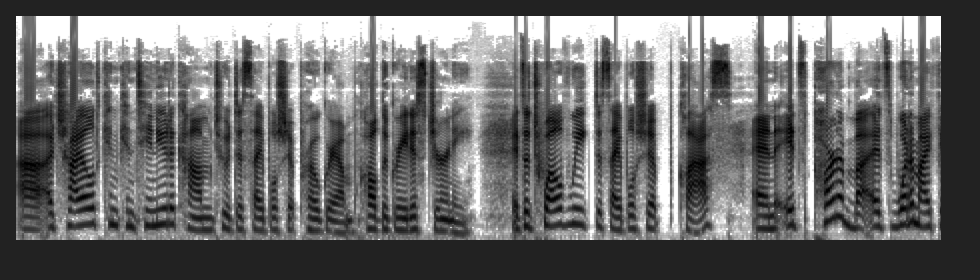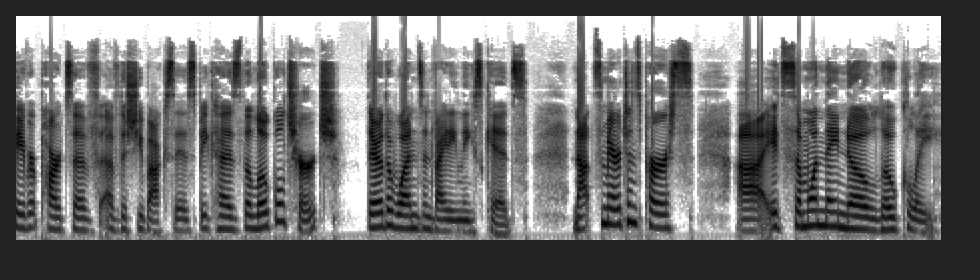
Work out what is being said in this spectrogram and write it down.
uh, a child can continue to come to a discipleship program called The Greatest Journey. It's a 12 week discipleship class, and it's part of my, it's one of my favorite parts of, of the shoeboxes because the local church, they're the ones inviting these kids, not Samaritan's Purse. Uh, it's someone they know locally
